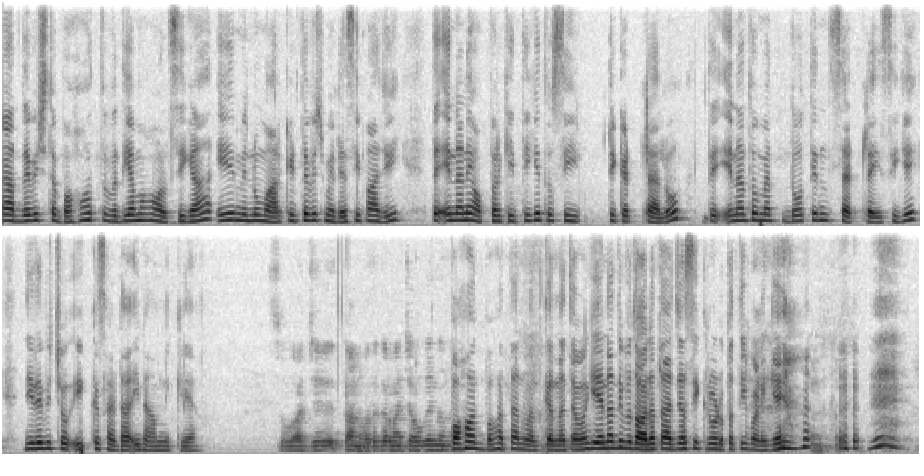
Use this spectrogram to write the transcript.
ਘਰ ਦੇ ਵਿੱਚ ਤਾਂ ਬਹੁਤ ਵਧੀਆ ਮਾਹੌਲ ਸੀਗਾ। ਇਹ ਮੈਨੂੰ ਮਾਰਕੀਟ ਦੇ ਵਿੱਚ ਮਿਲੇ ਸੀ ਭਾਜੀ ਤੇ ਇਹਨਾਂ ਨੇ ਆਫਰ ਕੀਤੀ ਕਿ ਤੁਸੀਂ ਟਿਕਟ ਲੈ ਲਓ ਤੇ ਇਹਨਾਂ ਤੋਂ ਮੈਂ ਦੋ ਤਿੰਨ ਸੈੱਟ ਲਈ ਸੀਗੇ ਜਿਹਦੇ ਵਿੱਚੋਂ ਇੱਕ ਸਾਡਾ ਇਨਾਮ ਨਿਕਲਿਆ। ਸੋ ਅੱਜ ਧੰਨਵਾਦ ਕਰਨਾ ਚਾਹੋਗੇ ਇਹਨਾਂ ਦਾ? ਬਹੁਤ ਬਹੁਤ ਧੰਨਵਾਦ ਕਰਨਾ ਚਾਹਾਂਗੀ। ਇਹਨਾਂ ਦੀ ਬਦੌਲਤ ਅੱਜ ਅਸੀਂ ਕਰੋੜਪਤੀ ਬਣ ਗਏ ਹਾਂ।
